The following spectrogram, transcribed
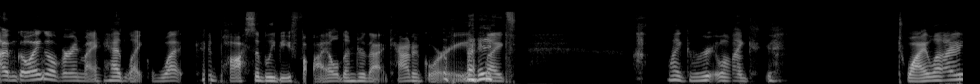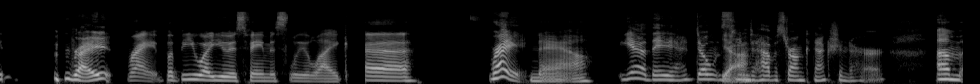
I'm going over in my head like what could possibly be filed under that category. Right? Like like like Twilight, right? right? But BYU is famously like uh Right. nah. yeah they don't Yeah. seem to have a strong connection to her um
